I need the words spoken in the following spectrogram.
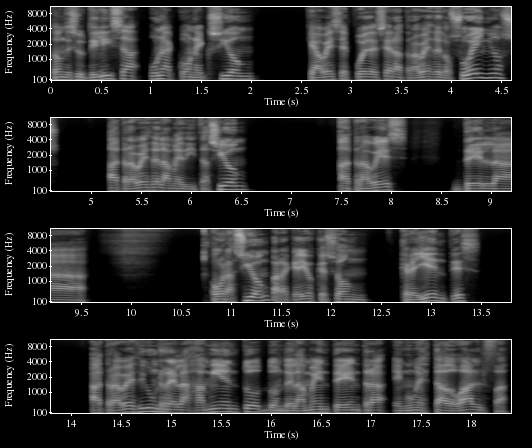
donde se utiliza una conexión que a veces puede ser a través de los sueños, a través de la meditación, a través de la oración para aquellos que son creyentes, a través de un relajamiento donde la mente entra en un estado alfa.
